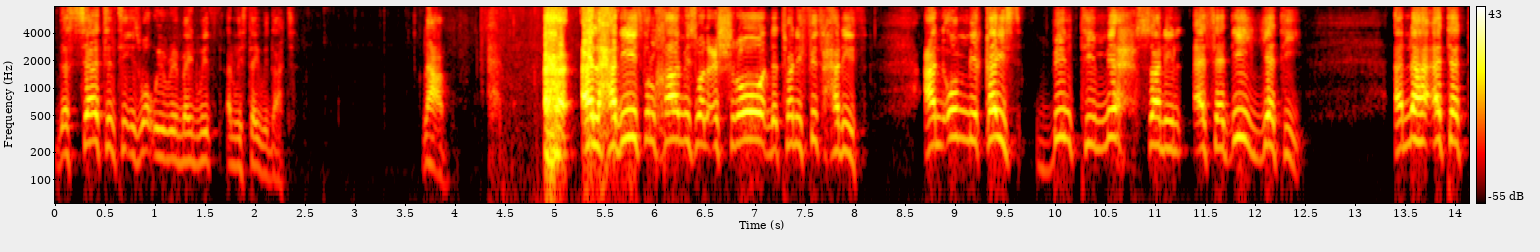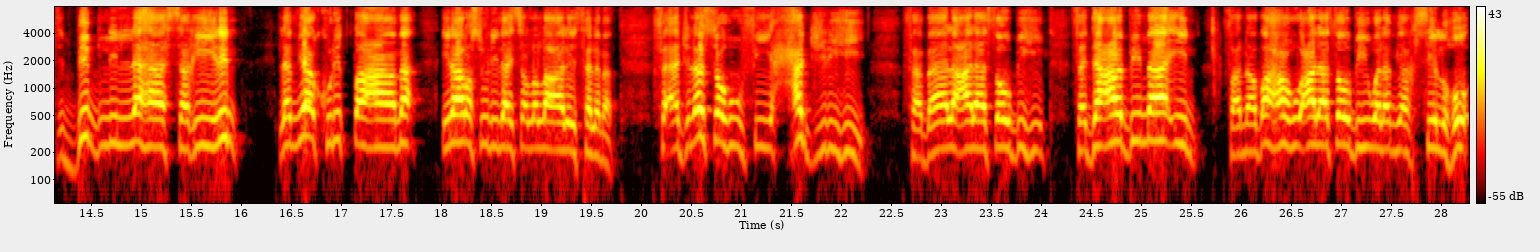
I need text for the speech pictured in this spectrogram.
The certainty is what we remain with and we stay with that. Now, Al Hadith Al the 25th hadith. عن أم قيس بنت محصن الأسدية أنها أتت بابن لها صغير لم يأكل الطعام إلى رسول الله صلى الله عليه وسلم فأجلسه في حجره فبال على ثوبه فدعا بماء فنضحه على ثوبه ولم يغسله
